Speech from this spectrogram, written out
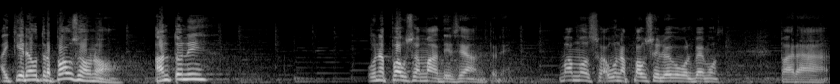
¿Hay que ir a otra pausa o no? Anthony, una pausa más, dice Anthony. Vamos a una pausa y luego volvemos para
